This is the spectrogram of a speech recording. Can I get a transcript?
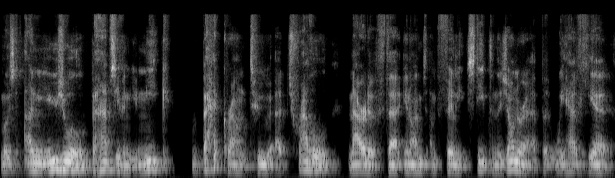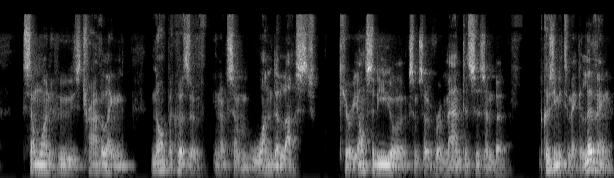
most unusual perhaps even unique background to a travel narrative that you know I'm I'm fairly steeped in the genre but we have here someone who's traveling not because of you know some wanderlust curiosity or some sort of romanticism but because you need to make a living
